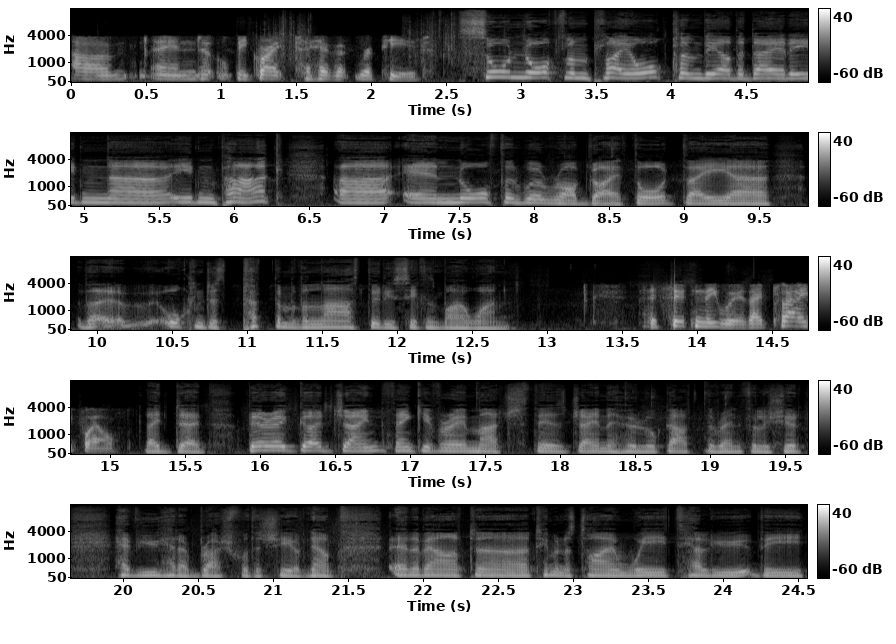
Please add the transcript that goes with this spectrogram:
um, and it will be great to have it repaired. Saw Northland play Auckland the other day at Eden uh, Eden Park, uh, and Northland were robbed. I thought they, uh, the, Auckland just pipped them in the last thirty seconds by one. They certainly were. They played well. They did. Very good, Jane. Thank you very much. There's Jane there who looked after the Ranfurly Shield. Have you had a brush with the Shield? Now, in about uh, 10 minutes' time, we tell you the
